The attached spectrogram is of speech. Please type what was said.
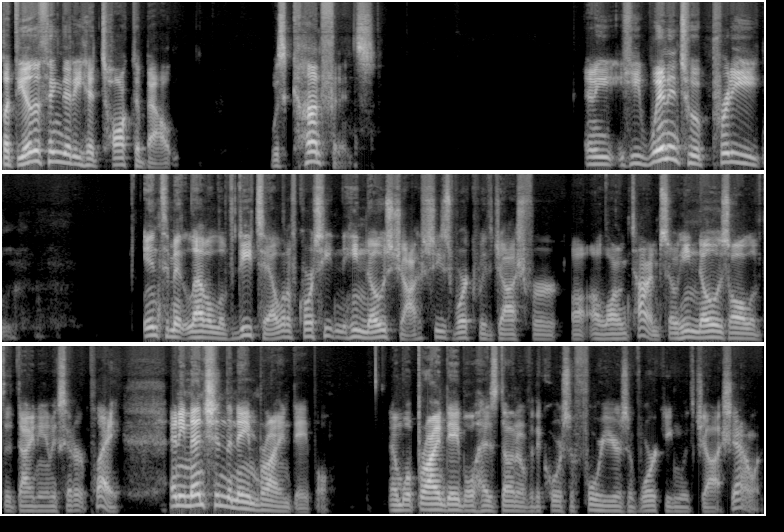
but the other thing that he had talked about was confidence. And he, he went into a pretty intimate level of detail. And of course, he he knows Josh. He's worked with Josh for a, a, long time, so he knows all of the dynamics that are at play. And he mentioned the name Brian Daboll and what Brian Daboll has done over the course of four years of working with Josh Allen.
